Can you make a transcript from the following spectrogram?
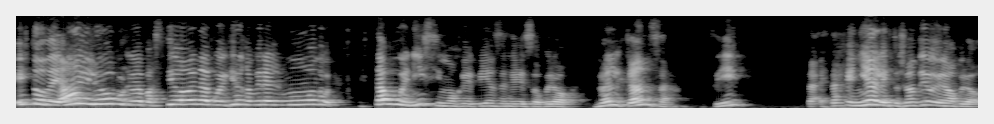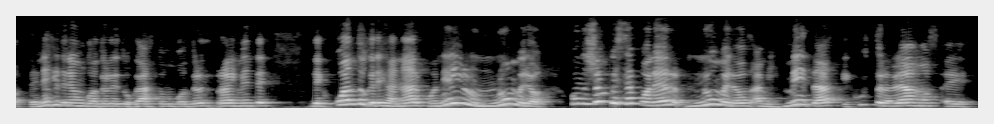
esto de, ay, luego porque me apasiona, porque quiero cambiar el mundo, está buenísimo que pienses eso, pero no alcanza, ¿sí? Está, genial esto, yo no te digo que no, pero tenés que tener un control de tus gastos, un control realmente de cuánto querés ganar, ponerle un número. Cuando yo empecé a poner números a mis metas, que justo lo hablábamos eh,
